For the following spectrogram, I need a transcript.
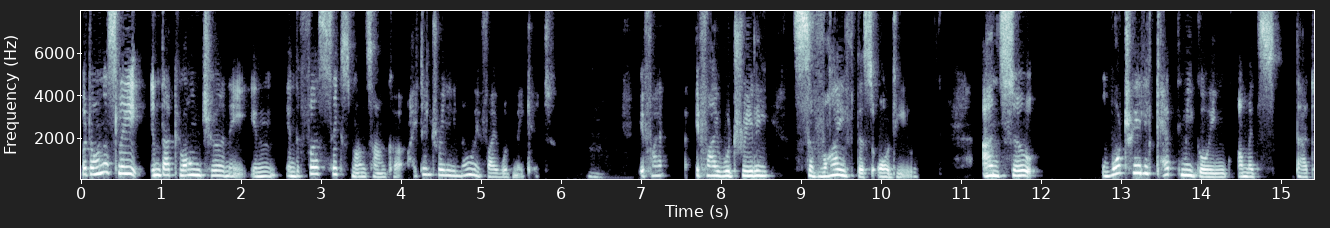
But honestly, in that long journey, in, in the first six months, Anka, I didn't really know if I would make it. Hmm. If I if I would really survive this ordeal. And so what really kept me going amidst that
